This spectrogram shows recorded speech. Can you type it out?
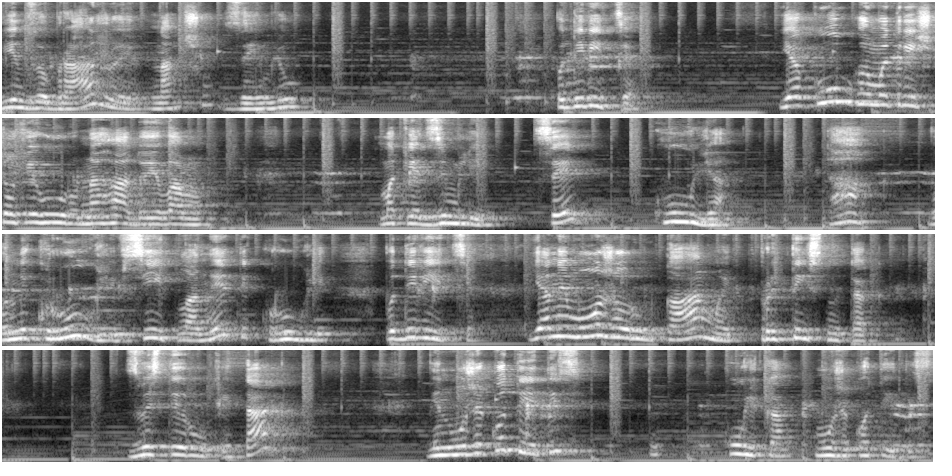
Він зображує нашу землю. Подивіться, яку геометричну фігуру нагадує вам макет Землі? Це куля. Так, вони круглі, всі планети круглі. Подивіться, я не можу руками притиснути так, звести руки, так? Він може котитись. Кулька може котитись.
